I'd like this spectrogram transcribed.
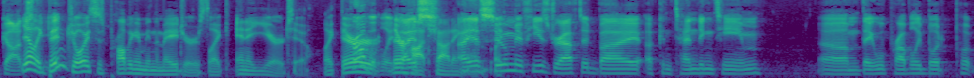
God, Yeah, like Ben Joyce is probably gonna be in the majors like in a year or two. Like they're probably they're I hot shotting. I him. assume if he's drafted by a contending team, um, they will probably put, put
